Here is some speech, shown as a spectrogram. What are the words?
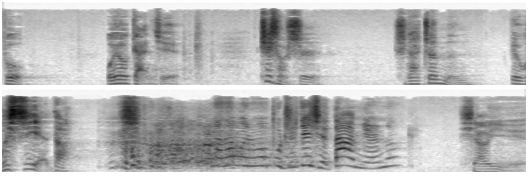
不，我有感觉，这首诗是他专门为我写的。那他为什么不直接写大名呢？小雨，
